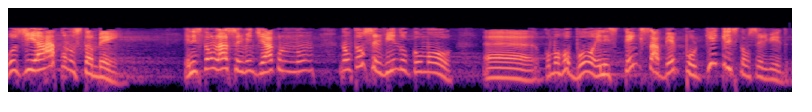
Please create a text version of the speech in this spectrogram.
Os diáconos também. Eles estão lá servindo diácono, não, não estão servindo como, é, como robô. Eles têm que saber por que, que eles estão servindo.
